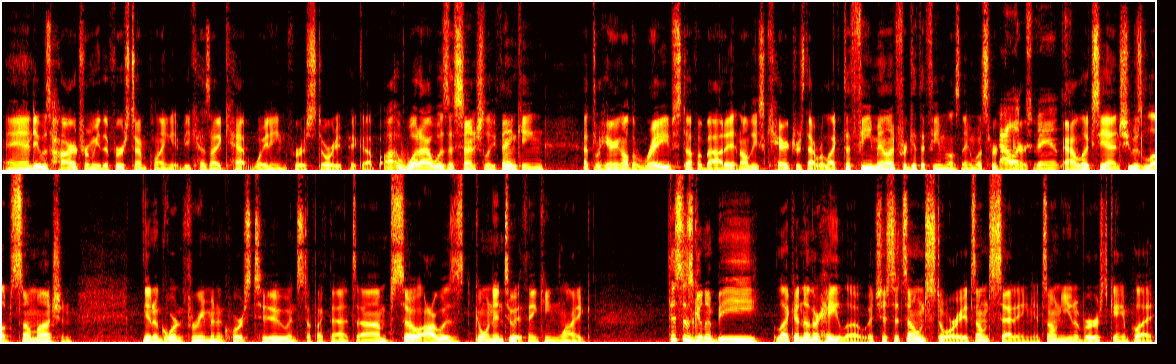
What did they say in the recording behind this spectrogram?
and it was hard for me the first time playing it because I kept waiting for a story to pick up. Uh, what I was essentially thinking after hearing all the rave stuff about it and all these characters that were like the female, I forget the female's name. What's her? Alyx character? Vance. Alyx, yeah, and she was loved so much, and you know Gordon Freeman, of course, too, and stuff like that. Um, so I was going into it thinking like. This is going to be like another Halo. It's just its own story, its own setting, its own universe gameplay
